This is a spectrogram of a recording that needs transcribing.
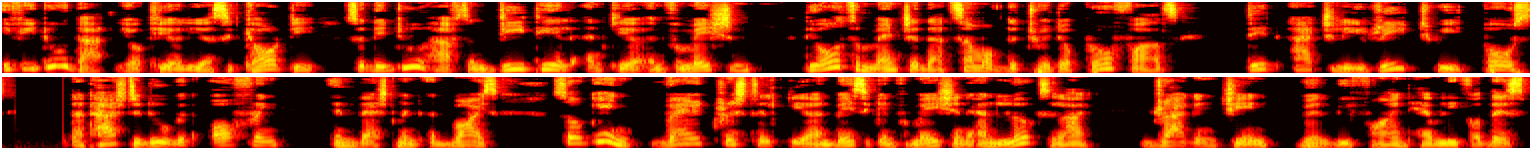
If you do that, you're clearly a security, so they do have some detailed and clear information. They also mentioned that some of the Twitter profiles did actually retweet posts that has to do with offering investment advice. So again, very crystal clear and basic information and looks like Dragon Chain will be fined heavily for this.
